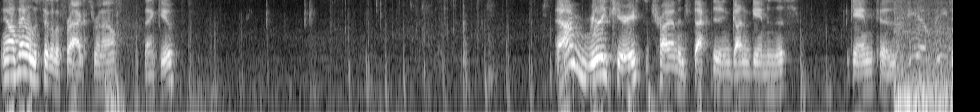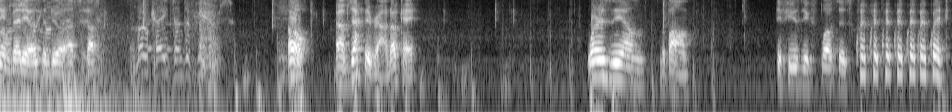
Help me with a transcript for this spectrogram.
You know, I think I'll just stick with the frags for now. Thank you. And I'm really curious to try I'm infected in gun game in this game because I've seen videos and do all that stuff. Locate and defuse. Oh, objective round. Okay. Where's the um the bomb? Defuse the explosives. Quick, quick, quick, quick, quick, quick, quick.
